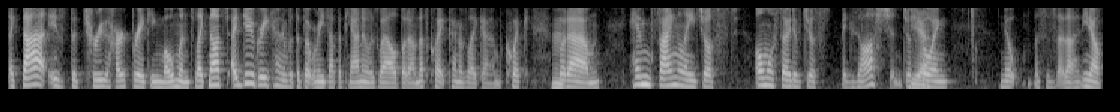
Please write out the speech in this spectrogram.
like that is the true heartbreaking moment. Like not i do agree kind of with the bit where he's at the piano as well but um that's quite kind of like um quick. But um him finally just almost out of just exhaustion just Yeah. going nope this is uh, you know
